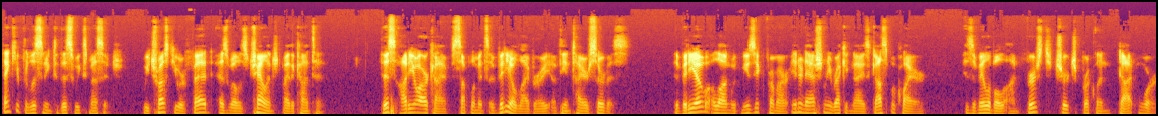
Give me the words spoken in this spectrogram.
Thank you for listening to this week's message. We trust you are fed as well as challenged by the content. This audio archive supplements a video library of the entire service. The video, along with music from our internationally recognized gospel choir, is available on firstchurchbrooklyn.org.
